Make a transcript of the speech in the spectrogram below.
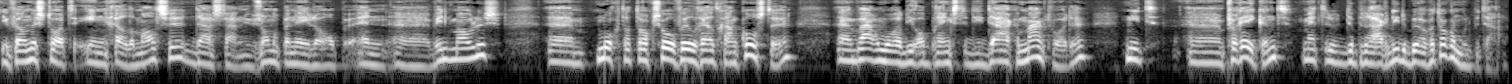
die vuilnisstort in Geldermalsen, daar staan nu zonnepanelen op en eh, windmolens. Mocht dat toch zoveel geld gaan kosten, waarom worden die opbrengsten die daar gemaakt worden niet verrekend met de, de bedragen die de burger toch al moet betalen?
